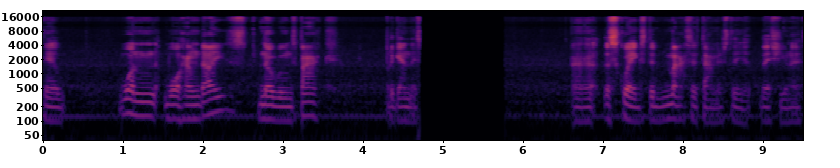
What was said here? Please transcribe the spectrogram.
You know, one warhound dies, no wounds back, but again this. Uh, the squigs did massive damage to this unit.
